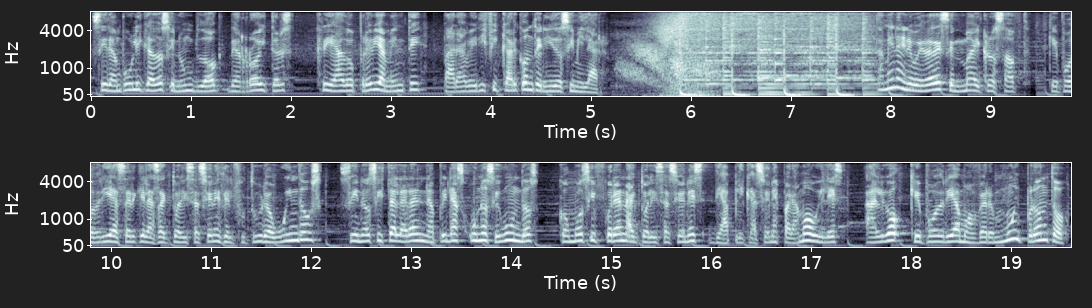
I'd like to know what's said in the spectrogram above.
serán publicados en un blog de Reuters creado previamente para verificar contenido similar. También hay novedades en Microsoft, que podría hacer que las actualizaciones del futuro Windows se nos instalaran en apenas unos segundos, como si fueran actualizaciones de aplicaciones para móviles, algo que podríamos ver muy pronto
